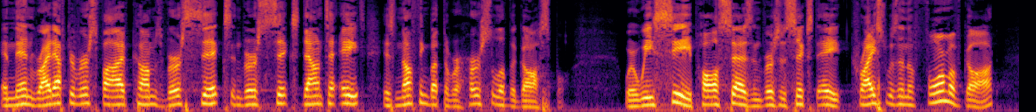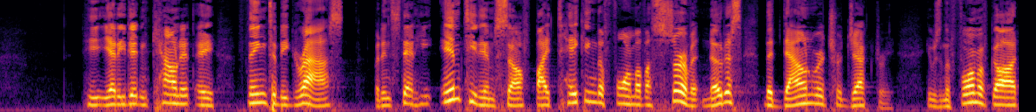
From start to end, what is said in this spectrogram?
And then right after verse 5 comes verse 6, and verse 6 down to 8 is nothing but the rehearsal of the gospel. Where we see, Paul says in verses 6 to 8, Christ was in the form of God, he, yet he didn't count it a thing to be grasped, but instead he emptied himself by taking the form of a servant. Notice the downward trajectory. He was in the form of God,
